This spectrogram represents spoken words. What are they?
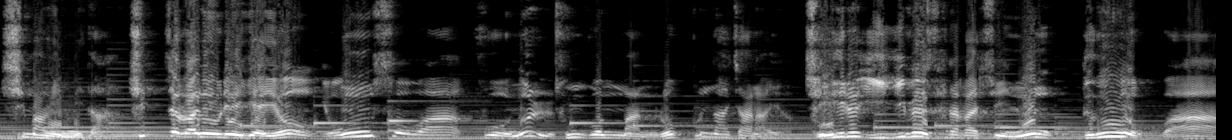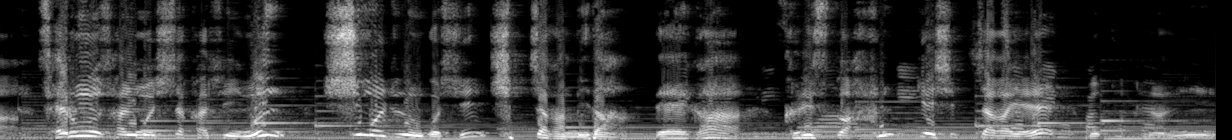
희망입니다. 십자가는 우리에게요 용서와 구원을 준 것만으로 끝나지 않아요. 죄를 이기며 살아갈 수 있는 능력과 새로운 삶을 시작할 수 있는 힘을 주는 것이 십자가입니다. 내가 그리스도와 함께 십자가에 못 박히나니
